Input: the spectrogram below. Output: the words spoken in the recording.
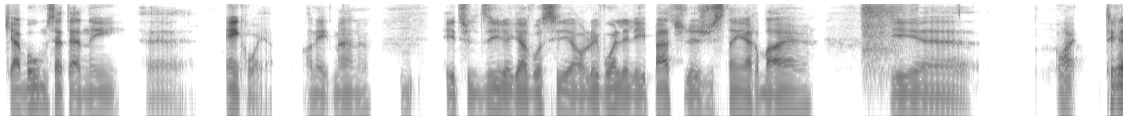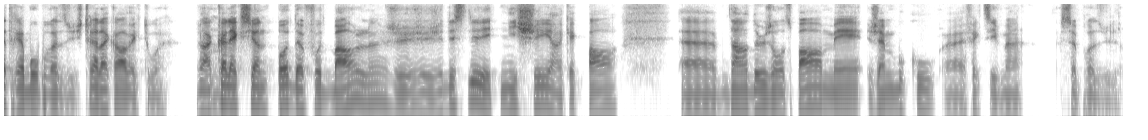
Kaboom cette année, euh, incroyable, honnêtement. Là. Mm. Et tu le dis, regarde, voici, on le voit, là, les patchs de Justin Herbert. Et euh, ouais, très, très beau produit. Je suis très d'accord avec toi. J'en Mm. collectionne pas de football. là. Je- j'ai décidé d'être niché en quelque part euh, dans deux autres sports, mais j'aime beaucoup, euh, effectivement, ce produit-là.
